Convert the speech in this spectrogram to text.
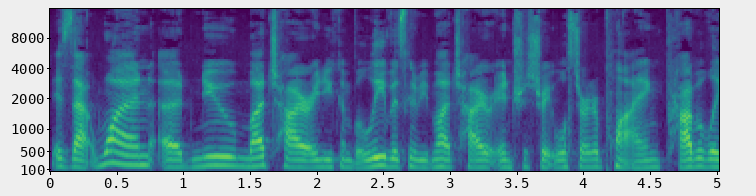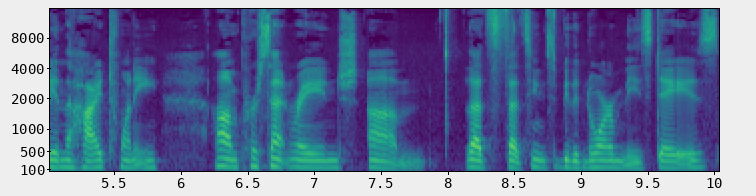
is that one, a new, much higher, and you can believe it's going to be much higher interest rate will start applying, probably in the high 20 um, percent range. Um, that's that seems to be the norm these days.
